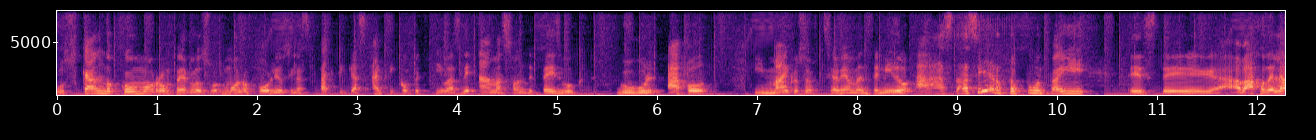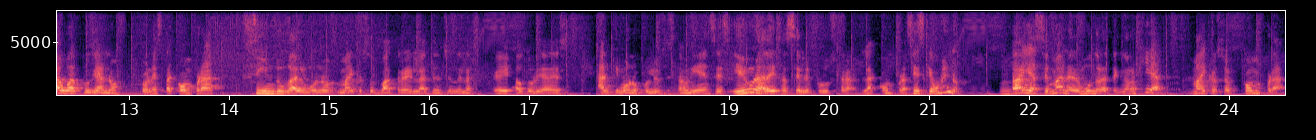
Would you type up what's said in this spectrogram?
buscando cómo romper los monopolios y las tácticas anticompetitivas de Amazon, de Facebook, Google, Apple y Microsoft se había mantenido hasta cierto punto ahí este, abajo del agua, pues ya no. Con esta compra, sin duda alguna, Microsoft va a traer la atención de las eh, autoridades antimonopolios estadounidenses y una de esas se le frustra la compra. Así es que bueno, vaya semana en el mundo de la tecnología. Microsoft compra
